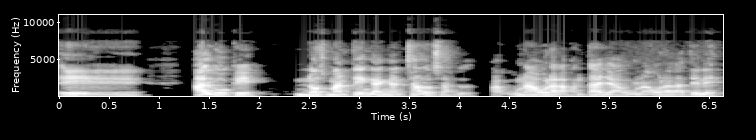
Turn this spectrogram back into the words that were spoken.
eh, algo que nos mantenga enganchados a, una hora la pantalla o una hora la tele.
